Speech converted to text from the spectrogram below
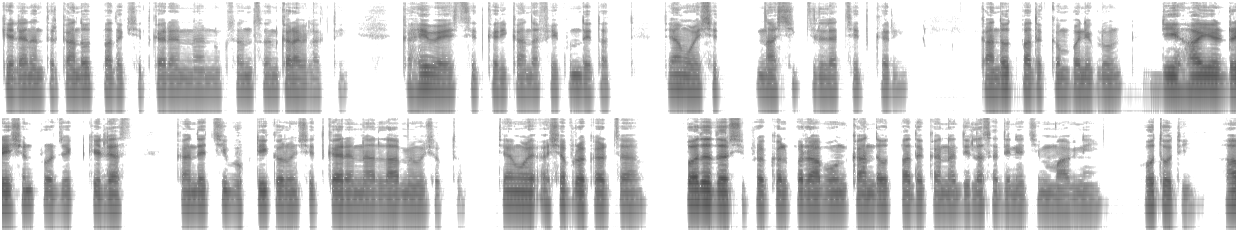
केल्यानंतर कांदा उत्पादक शेतकऱ्यांना नुकसान सहन करावे लागते. काही वेळेस शेतकरी कांदा फेकून देतात. त्यामुळे शेत नाशिक जिल्ह्यात शेतकरी कांदा उत्पादक कंपनीकडून डिहायड्रेशन प्रोजेक्ट केल्यास कांद्याची भुकटी करून शेतकऱ्यांना लाभ मिळू शकतो. त्यामुळे अशा प्रकारचा पददर्शी प्रकल्प राबवून कांदा उत्पादकांना दिलासा देण्याची मागणी होत होती. हा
